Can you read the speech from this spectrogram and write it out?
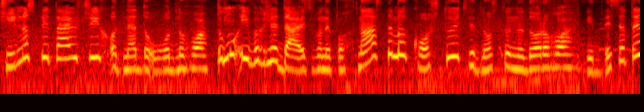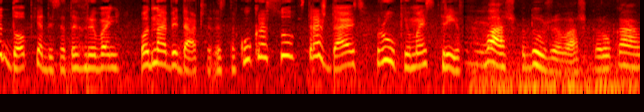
щільно сплітаючи їх одне до одного. Тому і виглядають вони пухнастими, коштують відносно недорого від 10 до 50 гривень. Одна біда через таку красу страждають руки майстрів. Важко, дуже важко. Рука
